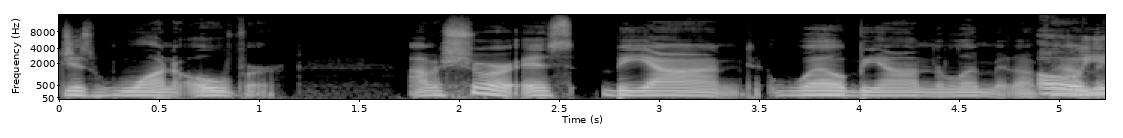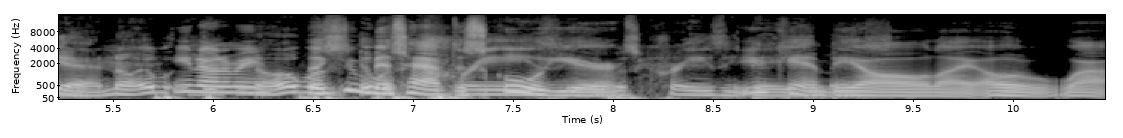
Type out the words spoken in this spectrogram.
just one over. I'm sure it's beyond, well beyond the limit of. oh many- yeah, no, it, You know what I mean? No, it Like, was you it miss was half the school year. It was crazy. You can't be missed. all like, "Oh wow,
